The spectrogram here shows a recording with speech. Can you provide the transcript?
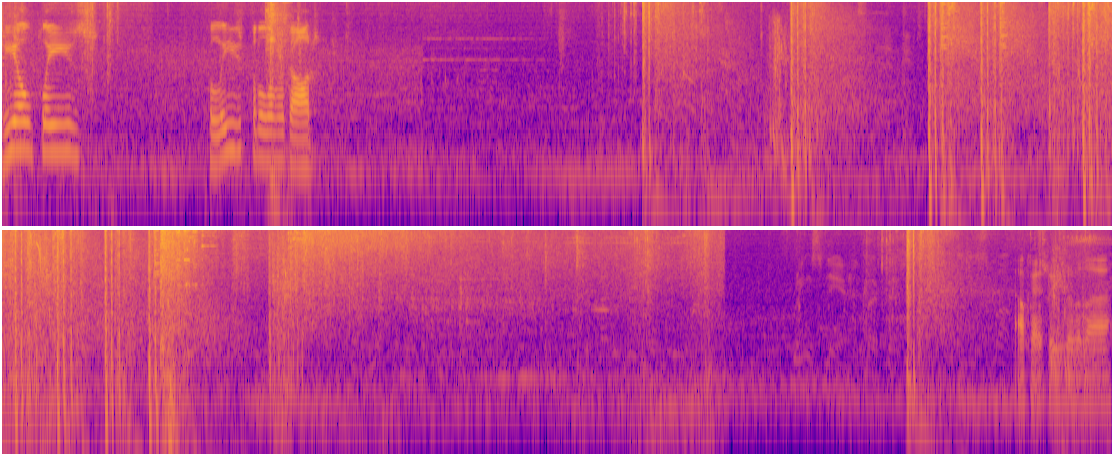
Heal, please. Please, for the love of God. Okay, so he's over there.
